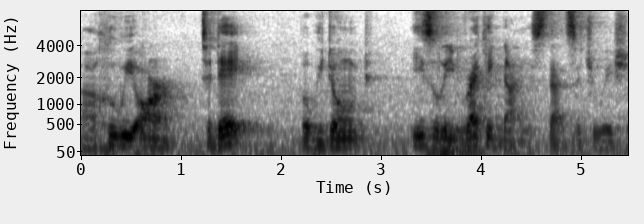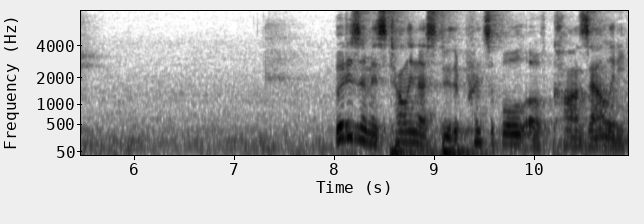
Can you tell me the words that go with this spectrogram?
uh, who we are today, but we don't easily recognize that situation. Buddhism is telling us through the principle of causality,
